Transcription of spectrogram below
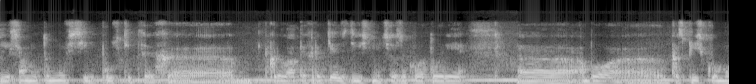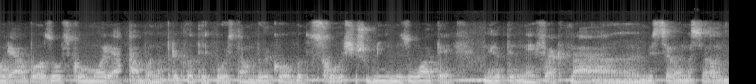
і саме тому всі пуски тих е, крилатих ракет здійснюються з акваторії е, або е, Каспійського моря, або Азовського моря, або, наприклад, якогось там великого водосховища, щоб мінімізувати негативний ефект на місцеве населення.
